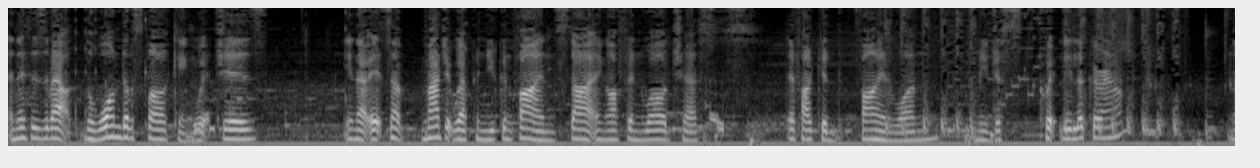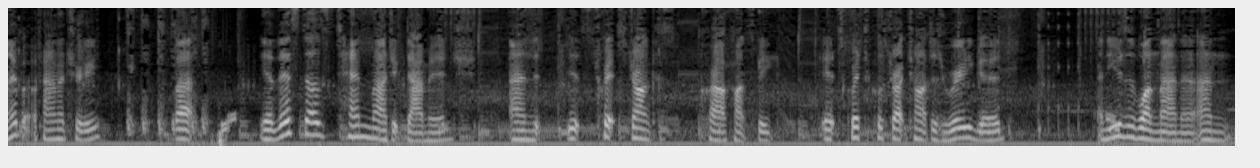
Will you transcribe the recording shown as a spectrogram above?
and this is about the Wand of Sparking, which is, you know, it's a magic weapon you can find starting off in world chests. If I could find one, let me just quickly look around. No, but I found a tree. But, yeah, this does 10 magic damage, and its crit strike, crowd can't speak, its critical strike chance is really good, and oh. uses one mana, and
